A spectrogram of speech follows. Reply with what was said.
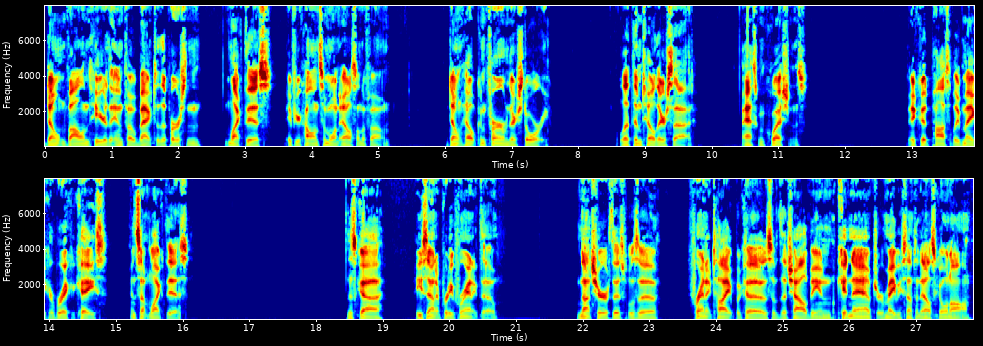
don't volunteer the info back to the person like this if you're calling someone else on the phone. Don't help confirm their story. Let them tell their side. Ask them questions. It could possibly make or break a case in something like this. This guy, he sounded pretty frantic though. Not sure if this was a frantic type because of the child being kidnapped or maybe something else going on.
